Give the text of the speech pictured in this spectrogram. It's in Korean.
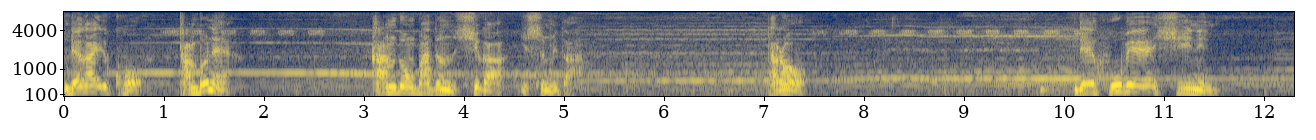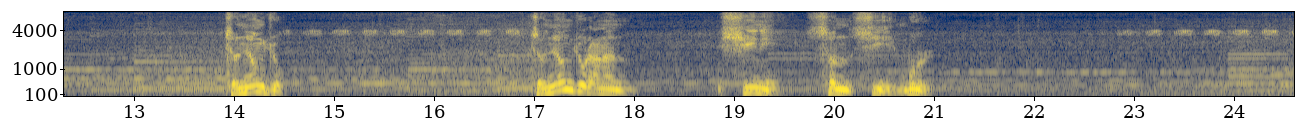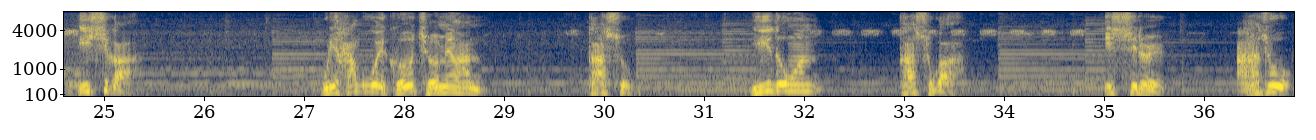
내가 읽고 단번에 감동받은 시가 있습니다. 바로 내 후배 시인인 전영주 전영주라는 시인이 쓴시 물. 이 시가 우리 한국의 그 저명한 가수 이동원 가수가 이 시를 아주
